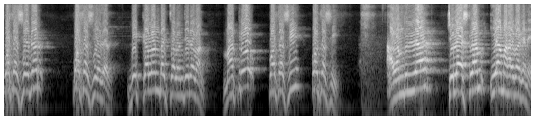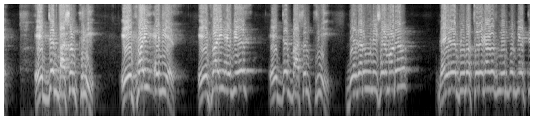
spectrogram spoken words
পঁচাশি হাজার পঁচাশি হাজার। দেখ চালন বাইক চালন যেটা লন মাত্র পঁচাশি পঁচাশি। আলহামদুলিল্লাহ, চলে আসলাম ইয়ামাহার বাগানে। FZ version three FI ABS FI ABS FZ version three দুই হাজার উনিশের মডেল গাড়ির দুই বছরের কাগজ মিরপুর বিএসটি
